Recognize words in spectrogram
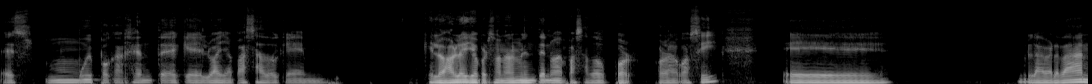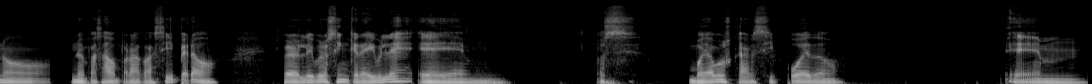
es muy poca gente que lo haya pasado, que, que lo hable. Yo personalmente no he pasado por, algo así. Eh, la verdad no, no he pasado por algo así, pero, pero el libro es increíble. Em, voy a buscar si puedo. Em,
